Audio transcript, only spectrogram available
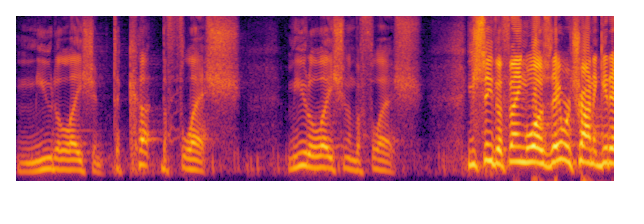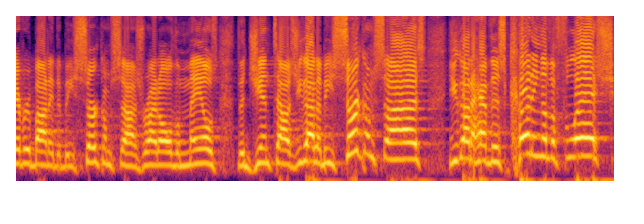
Mutilation. To cut the flesh. Mutilation of the flesh. You see, the thing was, they were trying to get everybody to be circumcised, right? All the males, the Gentiles. You got to be circumcised. You got to have this cutting of the flesh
